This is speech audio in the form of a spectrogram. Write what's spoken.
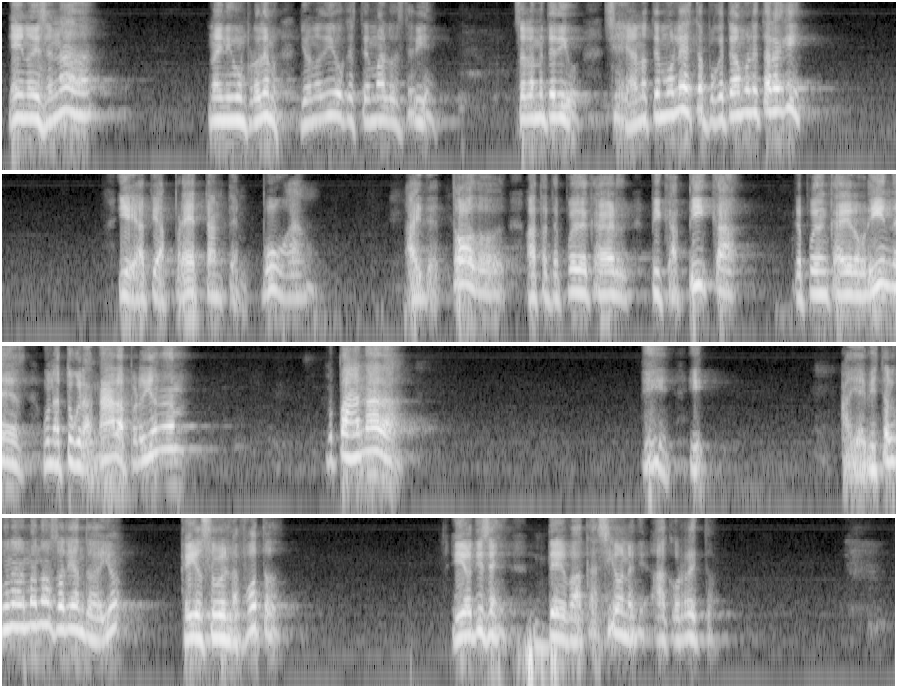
Y ahí no dicen nada no hay ningún problema. Yo no digo que esté mal o esté bien. Solamente digo, si ella no te molesta, ¿por qué te va a molestar aquí? Y ella te apretan, te empujan. Hay de todo. Hasta te puede caer pica pica, te pueden caer orines, una tu granada, pero yo no, no pasa nada. Y, y ¿hay visto algunos hermanos saliendo de ellos? Que ellos suben la foto. Y ellos dicen, de vacaciones. Ah, correcto.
